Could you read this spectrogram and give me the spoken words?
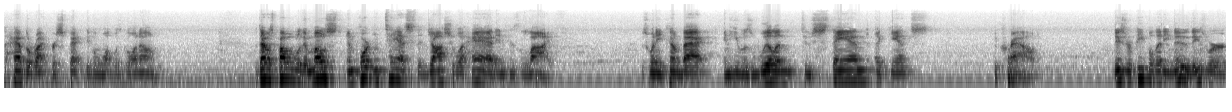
to have the right perspective on what was going on. But that was probably the most important test that Joshua had in his life. It Was when he come back and he was willing to stand against the crowd. These were people that he knew. These were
